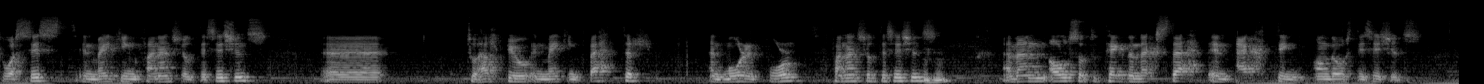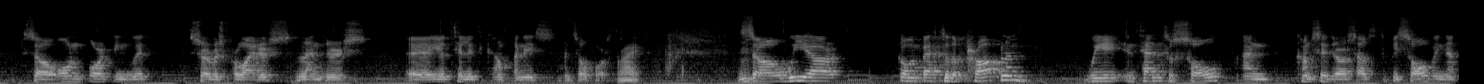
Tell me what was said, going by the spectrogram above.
to assist in making financial decisions, uh, to help you in making better and more informed financial decisions, and then also to take the next step in acting on those decisions. So, onboarding with service providers, lenders, uh, utility companies, and so forth. Right. So we are going back to the problem we intend to solve and consider ourselves to be solving at,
